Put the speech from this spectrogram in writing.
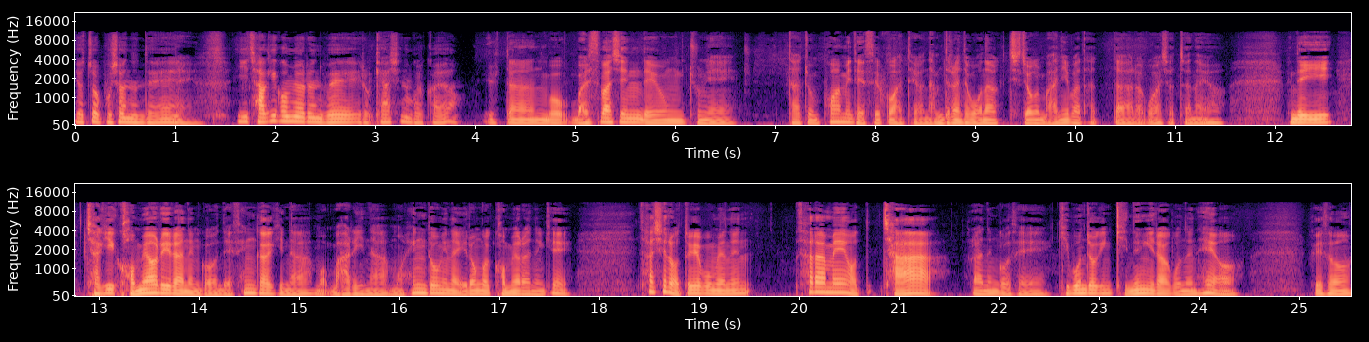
여쭤보셨는데 네. 이 자기 검열은 왜 이렇게 하시는 걸까요? 일단 뭐 말씀하신 내용 중에 다 좀 포함이 됐을 것 같아요. 남들한테 워낙 지적을 많이 받았다라고 하셨잖아요. 근데 이 자기 검열이라는 거, 내 생각이나 뭐 말이나 뭐 행동이나 이런 걸 검열하는 게 사실 어떻게 보면은 사람의 어- 자아라는 것의 기본적인 기능이라고는 해요. 그래서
